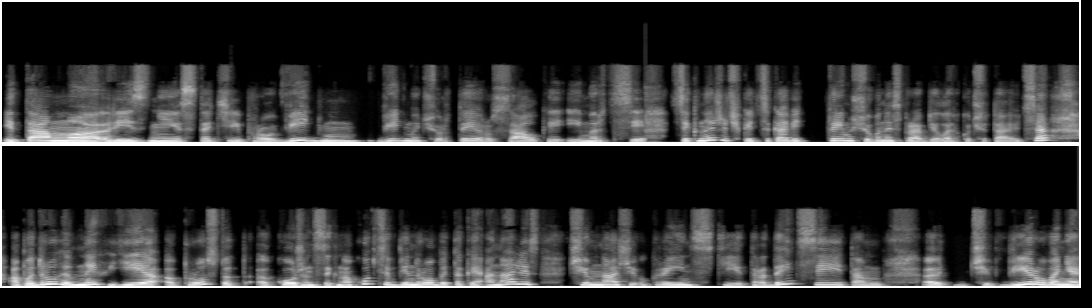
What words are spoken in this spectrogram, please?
І там е, різні статті про відьм, відьми, чорти, русалки і мерці. Ці книжечки цікаві тим, що вони справді легко читаються. А по-друге, в них є е, просто е, кожен з цих науковців він робить такий аналіз, чим наші українські традиції там, е, чи вірування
